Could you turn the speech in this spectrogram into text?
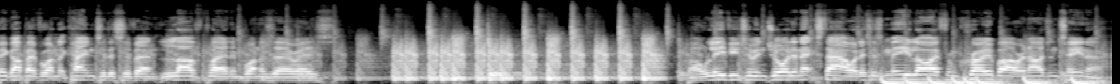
Big up everyone that came to this event. Love playing in Buenos Aires. I'll leave you to enjoy the next hour. This is me live from Crobar in Argentina.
